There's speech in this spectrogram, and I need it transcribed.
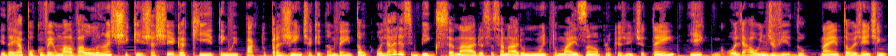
e daí a pouco vem uma avalanche que já chega aqui tem um impacto pra gente aqui também. Então, olhar esse big cenário, esse cenário muito mais mais amplo que a gente tem e olhar o indivíduo, né? Então a gente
